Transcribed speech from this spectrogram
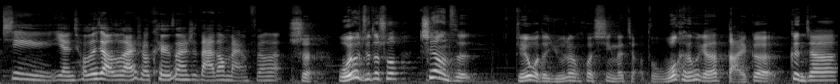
吸引眼球的角度来说，可以算是达到满分了。是，我又觉得说这样子给我的舆论或吸引的角度，我可能会给他打一个更加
